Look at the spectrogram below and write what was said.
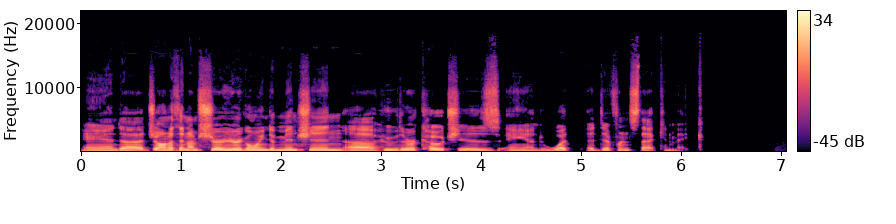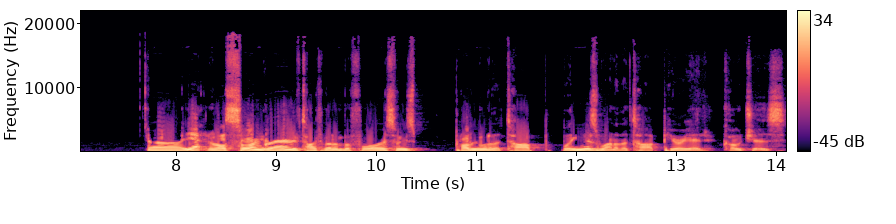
And uh, Jonathan, I'm sure you're going to mention uh, who their coach is and what a difference that can make. Uh, yeah, well, Soren Gran, we've talked about him before, so he's probably one of the top. Well, he is one of the top period coaches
